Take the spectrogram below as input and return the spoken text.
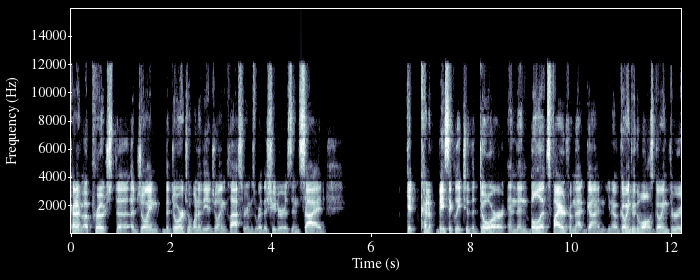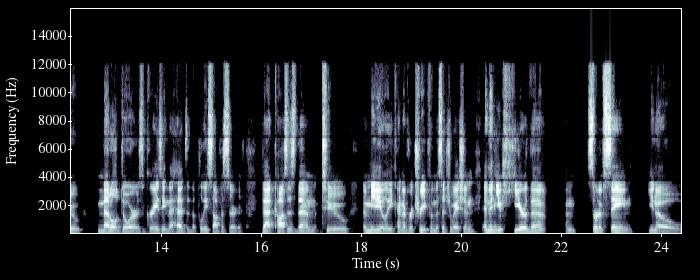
kind of approached the adjoined the door to one of the adjoined classrooms where the shooter is inside get kind of basically to the door and then bullets fired from that gun you know going through the walls going through metal doors grazing the heads of the police officers that causes them to immediately kind of retreat from the situation. And then you hear them sort of saying you know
